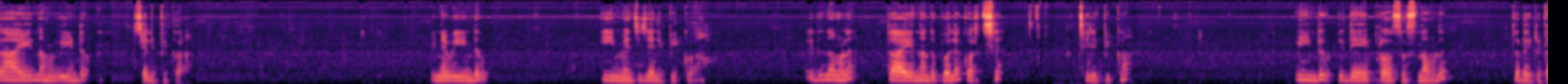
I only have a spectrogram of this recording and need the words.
താഴെ നമ്മൾ വീണ്ടും ചലിപ്പിക്കുക. പിന്നെ വീണ്ടും ഈ ഇമേജ് ചലിപ്പിക്കുക. ഇത് നമ്മൾ തായുന്നതുപോലെ കുറച്ച് ചലിപ്പിക്കുക. വീണ്ടും ഇതേ പ്രോസസ്സ് നമ്മൾ തുടരുക.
